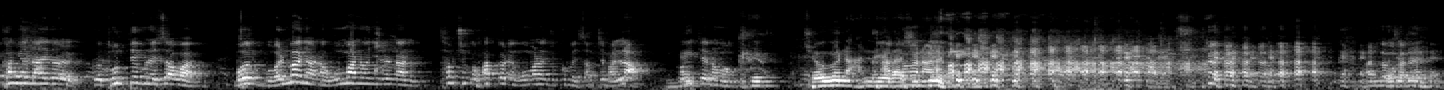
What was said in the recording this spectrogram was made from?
6학년 아이들 그 돈 때문에 싸워. 뭐, 뭐 얼마냐 나 5만 원 일어난 삼촌과 화거래 5만 원 주고 싸우지 말라. 거기 때는 뭐 경은 안 아, 내가시기. 안 넘어가네.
